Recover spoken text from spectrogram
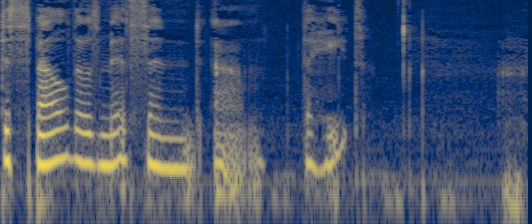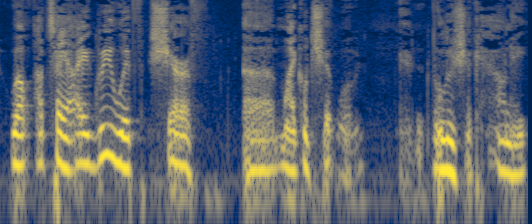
dispel those myths and um, the hate? Well, I'll tell you, I agree with Sheriff uh, Michael Chitwood in Volusia County,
